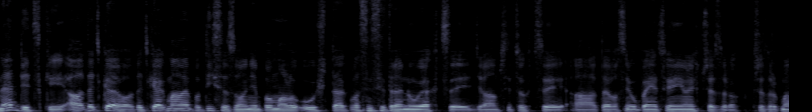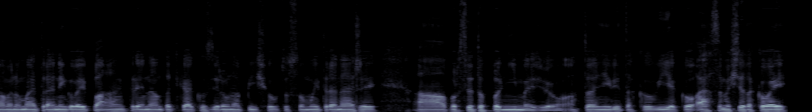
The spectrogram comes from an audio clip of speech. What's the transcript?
Ne vždycky, ale teďka jo. Teďka, jak máme po té sezóně pomalu už, tak vlastně si trénuju, jak chci, dělám si, co chci a to je vlastně úplně něco jiného než přes rok. Přes rok máme normálně tréninkový plán, který nám teďka jako s dědou napíšou, to jsou moji trenéři a prostě to plníme, že jo. A to je někdy takový jako, a já jsem ještě takovej,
